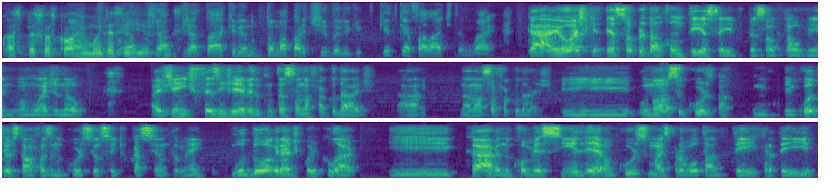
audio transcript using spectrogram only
As pessoas correm é, muito esse risco. Já, já tá querendo tomar partido ali. O que, que tu quer falar, Titelo? Vai. Cara, eu acho que é só para dar um contexto aí pro pessoal que tá ouvindo. Vamos lá de novo. A gente fez engenharia da computação na faculdade, tá? Na nossa faculdade. E o nosso curso, ah, enquanto eu estava fazendo curso, eu sei que o Cassiano também, mudou a grade curricular. E, cara, no comecinho ele era um curso mais para voltado para TI,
